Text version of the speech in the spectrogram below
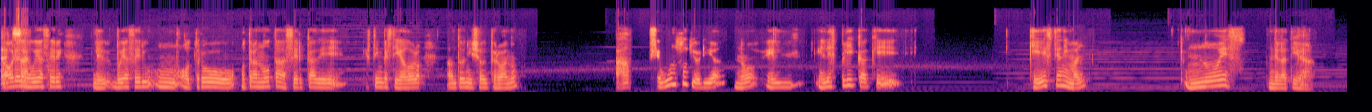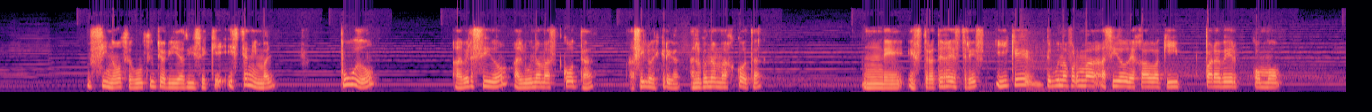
Ahora les voy a hacer, les voy a hacer un otro, otra nota acerca de este investigador Anthony Choi peruano. Ajá. Según su teoría, ¿no? Él, él explica que, que este animal no es de la Tierra. Sino, según su teoría, dice que este animal pudo haber sido alguna mascota, así lo describe, alguna mascota de extraterrestres y que de alguna forma ha sido dejado aquí para ver cómo,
